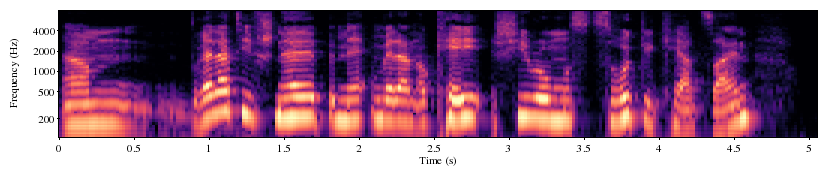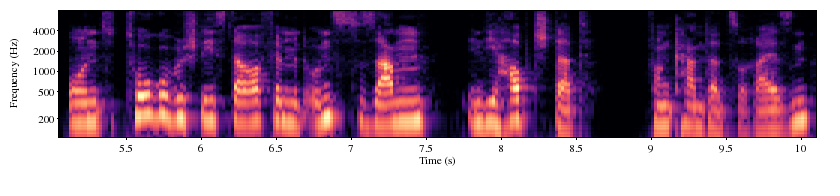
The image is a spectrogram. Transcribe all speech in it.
Ähm, relativ schnell bemerken wir dann, okay, Shiro muss zurückgekehrt sein und Togo beschließt daraufhin mit uns zusammen in die Hauptstadt von Kanta zu reisen,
